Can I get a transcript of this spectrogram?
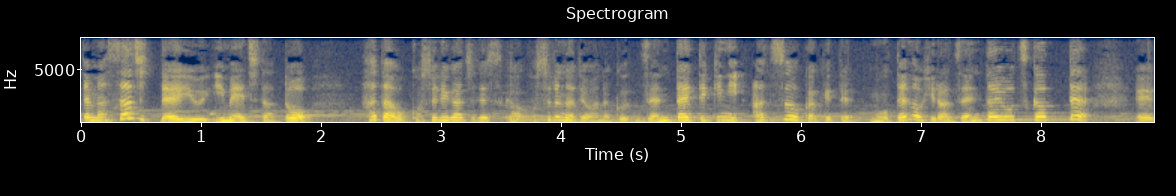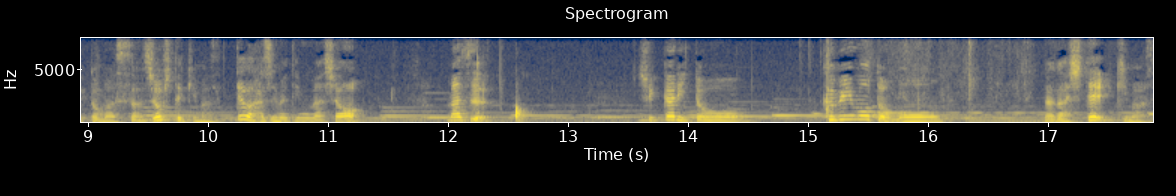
でマッサージっていうイメージだと肌をこすりがちですがこするのではなく全体的に圧をかけてもう手のひら全体を使って、えー、とマッサージをしていきます。では始めてみましょう。まずしっかりと首元も流していきます。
